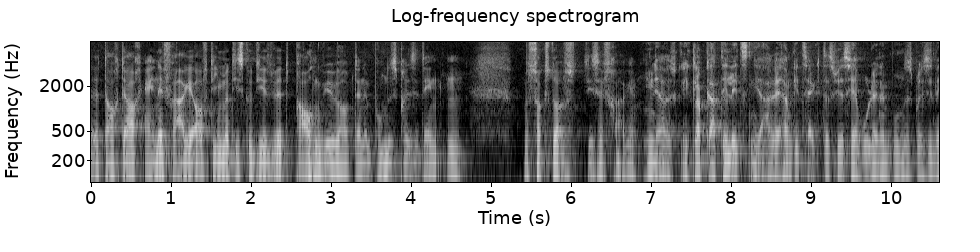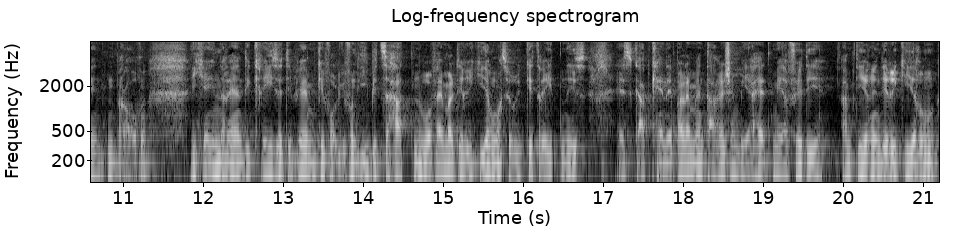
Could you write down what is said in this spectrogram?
äh, taucht ja auch eine Frage auf, die immer diskutiert wird, brauchen wir überhaupt einen Bundespräsidenten? Was sagst du auf diese Frage? Ja, ich glaube, gerade die letzten Jahre haben gezeigt, dass wir sehr wohl einen Bundespräsidenten brauchen. Ich erinnere an die Krise, die wir im Gefolge von Ibiza hatten, wo auf einmal die Regierung zurückgetreten ist. Es gab keine parlamentarische Mehrheit mehr für die amtierende Regierung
